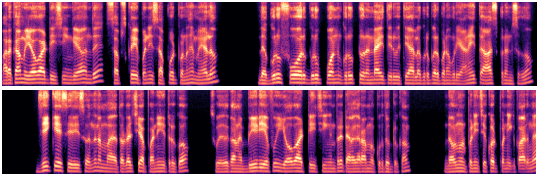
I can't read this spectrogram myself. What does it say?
மறக்காமல் யோகா டீச்சிங்க வந்து சப்ஸ்கிரைப் பண்ணி சப்போர்ட் பண்ணுங்கள் மேலும் இந்த group four group one group 2 2026ல ப்ரிப்பேர் பண்ணக்கூடிய அனைத்து ஆஸ்பிரண்ட்ஸுக்கும் ஜிகே சீரிஸ் வந்து நம்ம தொடர்ச்சியாக பண்ணிகிட்டு இருக்கோம். ஸோ இதுக்கான பிடிஎஃப்பும் யோகா டீச்சிங்ன்ற டெலகிராமில் கொடுத்துட்ருக்கோம் டவுன்லோட் பண்ணி செக் அவுட் பண்ணி பாருங்க.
